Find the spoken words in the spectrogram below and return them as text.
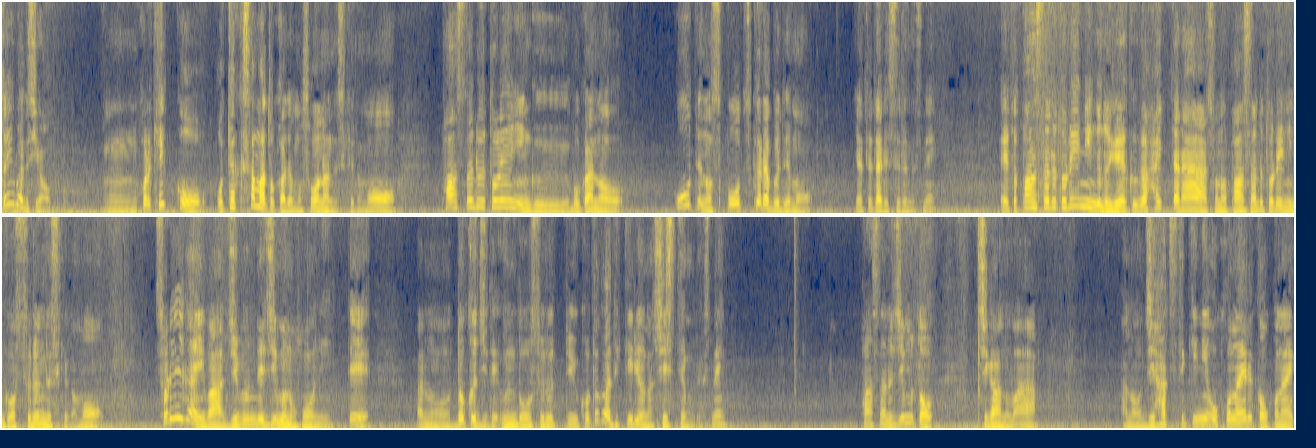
例えばですよ。うん、これ結構お客様とかでもそうなんですけども、パーソナルトレーニング、僕あの、大手のスポーツクラブでもやってたりするんですね。えっ、ー、と、パーソナルトレーニングの予約が入ったら、そのパーソナルトレーニングをするんですけども、それ以外は自分でジムの方に行って、あの、独自で運動するっていうことができるようなシステムですね。パーソナルジムと違うのは、あの、自発的に行えるか行え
